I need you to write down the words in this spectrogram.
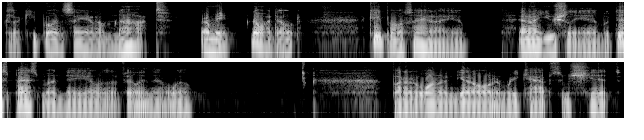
Because I keep on saying I'm not. I mean, no, I don't. I keep on saying I am. And I usually am, but this past Monday I wasn't feeling that well. But I wanted to get on and recap some shit.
